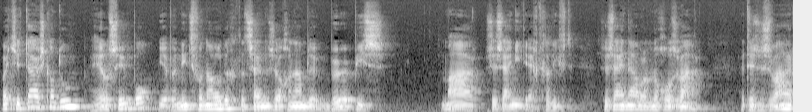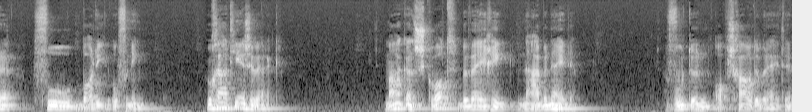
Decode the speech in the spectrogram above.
Wat je thuis kan doen, heel simpel, je hebt er niets voor nodig, dat zijn de zogenaamde burpees. Maar ze zijn niet echt geliefd. Ze zijn namelijk nogal zwaar. Het is een zware full body oefening. Hoe gaat hij in zijn werk? Maak een squat beweging naar beneden. Voeten op schouderbreedte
